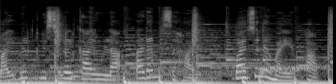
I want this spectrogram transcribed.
ബൈബിൾ ക്വിസുകൾക്കായുള്ള പഠന സഹായം വചനമയം ആപ്പ്.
